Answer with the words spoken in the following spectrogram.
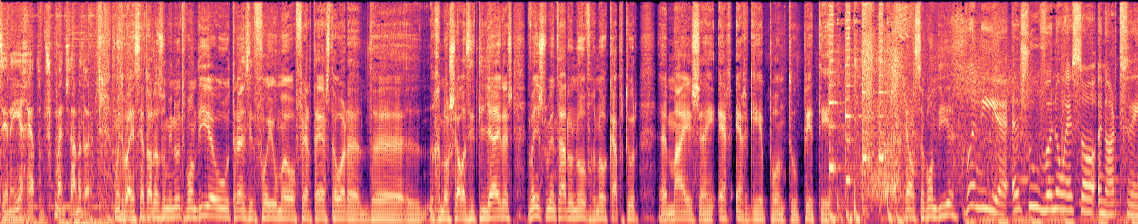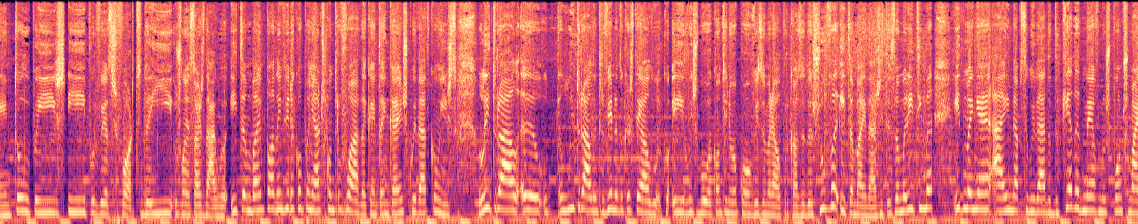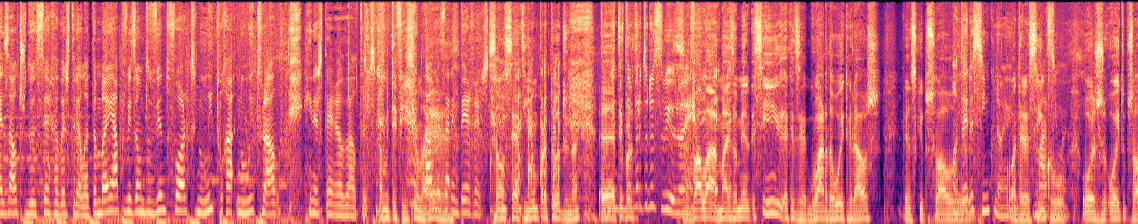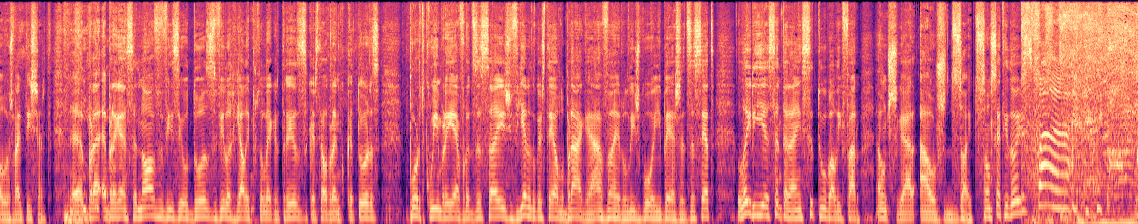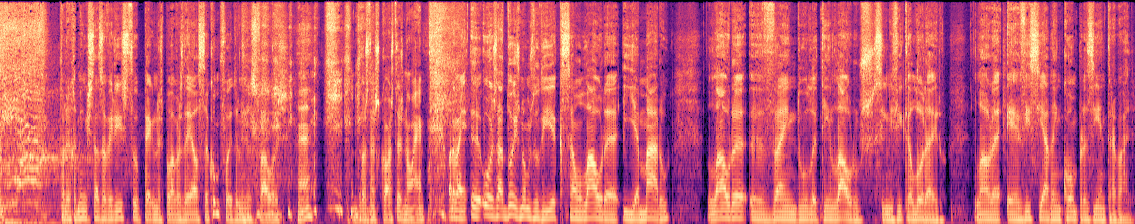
cena e a reta dos comandos da Amadora. Muito bem, 7 horas, 1 minuto, bom dia. O trânsito foi uma oferta a esta hora de Renault Celas e Tilheiras. Venha experimentar o novo Renault Captur eh, mais em rrg.pt. Elsa, bom dia. Bom dia. A chuva não é só a norte, é em todo o país e por vezes forte. Daí os lençóis d'água. E também podem vir acompanhados com trovoada. Quem tem cães, cuidado com isto. Litoral, uh, o litoral entre Viana do Castelo e Lisboa continua com o aviso amarelo por causa da chuva e também da agitação marítima. E de manhã há ainda a possibilidade de queda de neve nos pontos mais altos da Serra da Estrela. Também há previsão de vento forte no, litora, no litoral e nas terras altas. Está muito difícil, não é? A em terras. São 7 e 1 para todos, não é? Uh, temperatura subiu, não é? Vá lá, mais ou menos. Sim, quer dizer, guarda 8 graus. Penso que o pessoal. Ontem era 5, não é? Ontem era 5, hoje 8, o pessoal hoje vai de t-shirt. Uh, Bra Bragança 9, Viseu 12, Vila Real e Porto Alegre 13, Castelo Branco 14, Porto Coimbra e Évora 16, Viana do Castelo, Braga, Aveiro, Lisboa e Beja 17, Leiria, Santarém, Setúbal e Faro, onde chegar aos 18. São 7 e 2. Spa. António Raminhos, estás a ouvir isto? Pego nas palavras da Elsa. Como foi dormir no sofá hoje? Dores nas costas, não é? Ora bem, eh, hoje há dois nomes do dia que são Laura e Amaro. Laura eh, vem do latim laurus, significa loureiro. Laura é viciada em compras e em trabalho.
